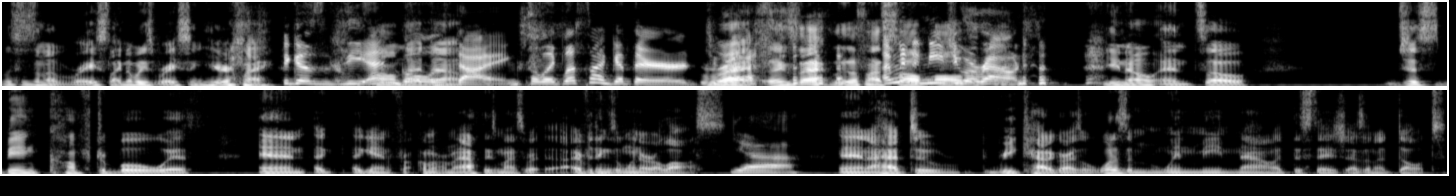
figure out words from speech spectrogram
this isn't a race. Like, nobody's racing here. Like, because the end goal is dying. So like let's not get there too right? fast. Exactly. Let's not. I'm solve gonna need you around. things, you know, and so just being comfortable with, and again, fr- coming from an athlete's mindset, uh, everything's a win or a loss. yeah. And I had to recategorize. Well, what does a win mean now at this stage as an adult?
